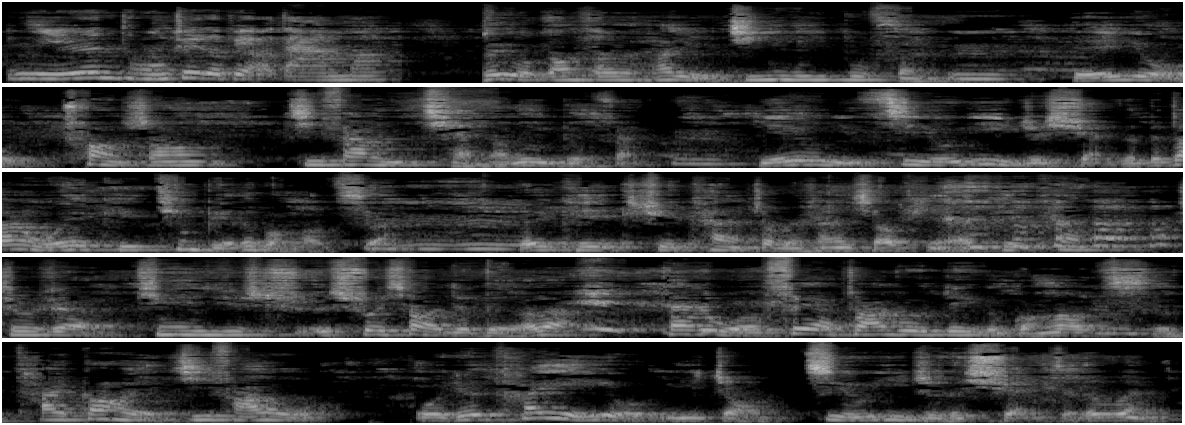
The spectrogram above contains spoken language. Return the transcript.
你认同这个表达吗？所以我刚说的，它有基因的一部分，嗯也有创伤激发了你潜能的一部分，嗯也有你自由意志选择的。当然，我也可以听别的广告词啊，嗯嗯我也可以去看赵本山的小品啊，可以看 是不是听一句说说笑就得了。但是我非要抓住这个广告词，它刚好也激发了我。我觉得它也有一种自由意志的选择的问题，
